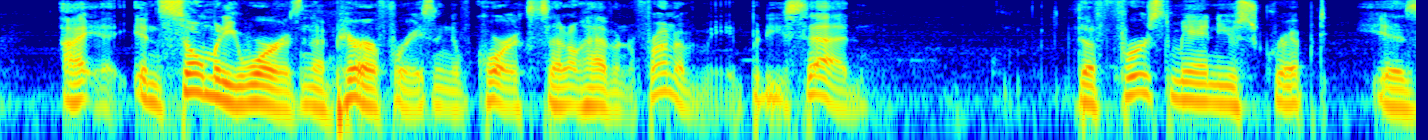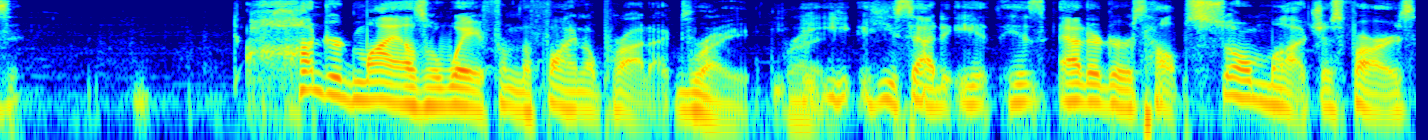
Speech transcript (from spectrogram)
I in so many words, and I'm paraphrasing, of course, because I don't have it in front of me. But he said, the first manuscript is hundred miles away from the final product. Right, right. He, he said his editors help so much as far as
